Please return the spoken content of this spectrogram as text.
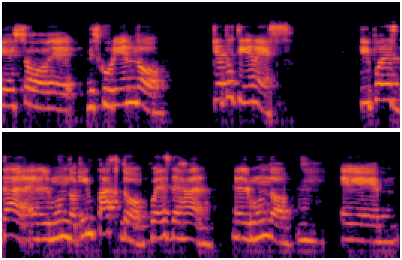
Eso de descubriendo qué tú tienes, qué puedes dar en el mundo, qué impacto puedes dejar en el mundo. Eh,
